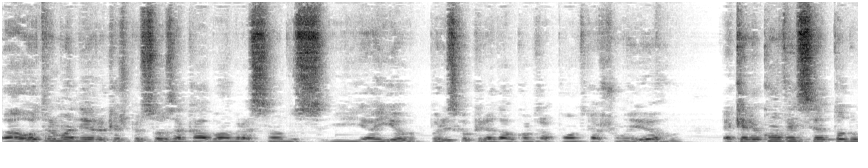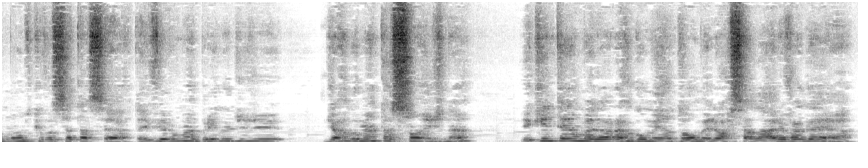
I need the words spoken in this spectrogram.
A outra maneira que as pessoas acabam abraçando, e aí eu, por isso que eu queria dar o contraponto, que acho um erro, é querer convencer todo mundo que você está certo. Aí vira uma briga de, de argumentações, né? E quem tem o melhor argumento ou o melhor salário vai ganhar.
